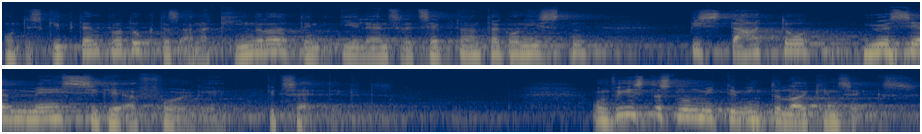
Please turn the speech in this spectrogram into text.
und es gibt ein Produkt, das Anakinra, den IL-1-Rezeptorantagonisten, bis dato nur sehr mäßige Erfolge gezeitigt. Und wie ist das nun mit dem Interleukin 6?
